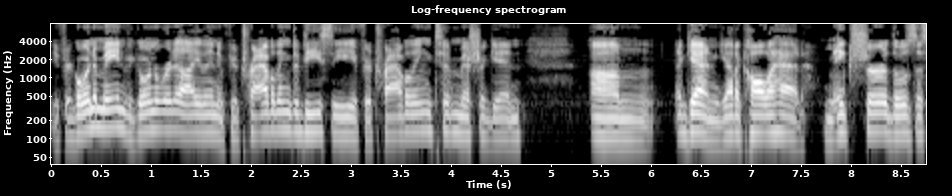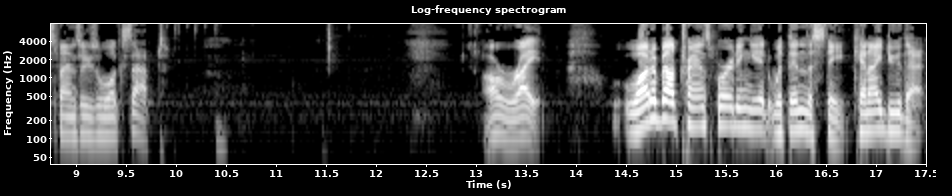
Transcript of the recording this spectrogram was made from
If you're going to Maine, if you're going to Rhode Island, if you're traveling to DC, if you're traveling to Michigan, um, again, you got to call ahead. Make sure those dispensaries will accept. All right. What about transporting it within the state? Can I do that?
